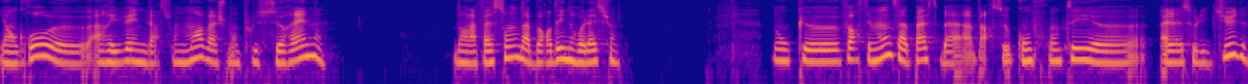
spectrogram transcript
Et en gros, euh, arriver à une version de moi vachement plus sereine dans la façon d'aborder une relation. Donc euh, forcément, ça passe bah, par se confronter euh, à la solitude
